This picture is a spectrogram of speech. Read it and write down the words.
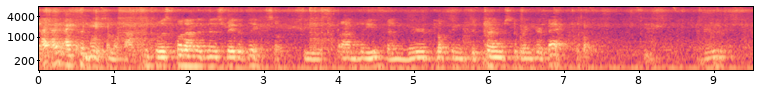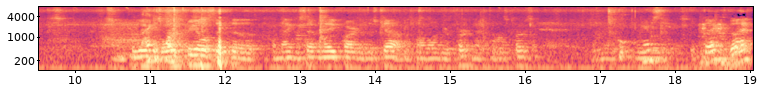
I, I, I couldn't hear someone talking. She was put on administrative leave, so she is on leave and we're looking to terms to bring her back. I believe the just board want- feels that the ninety-seven A part of this job is no longer pertinent to this person. Okay, go ahead.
